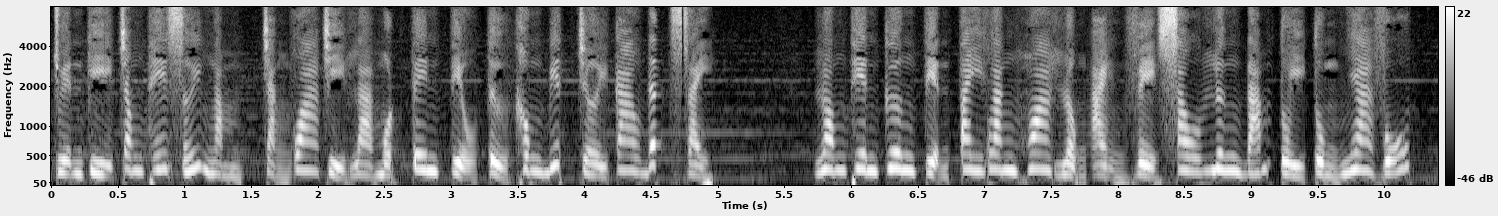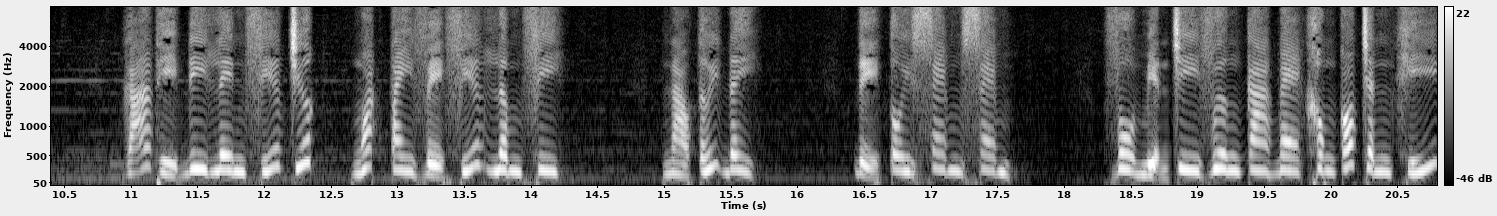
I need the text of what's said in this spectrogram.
Chuyện kỳ trong thế giới ngầm chẳng qua chỉ là một tên tiểu tử không biết trời cao đất dày. Long Thiên Cương tiện tay quăng hoa lồng ảnh về sau lưng đám tùy tùng nha vũ. Gã thì đi lên phía trước, ngoắt tay về phía Lâm Phi. Nào tới đây. Để tôi xem xem. Vô miệng chi vương ca be không có chân khí.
